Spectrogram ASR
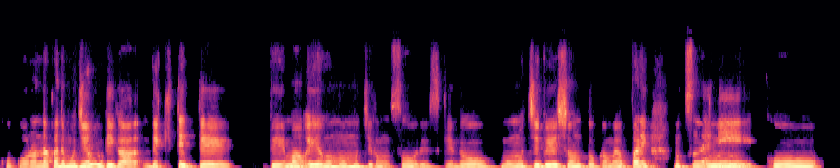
心の中でも準備ができてて、でまあ、英語ももちろんそうですけど、もうモチベーションとかもやっぱりもう常にこ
